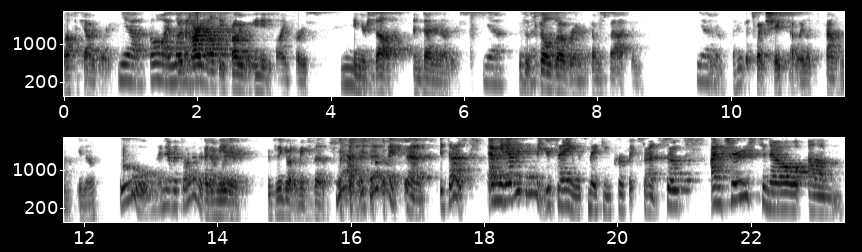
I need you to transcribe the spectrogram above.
lots of categories. Yeah. Oh, I love But that. heart healthy is probably what you need to find first in Mm. yourself and then in others, Yeah. because it spills over and it comes back. And Yeah. you know, I think that's why it's shaped that way, like a fountain. You know, Ooh, I never thought of it I didn't way. either. If you think about it, it makes sense. yeah, it does make sense. It does. I mean, everything that you're saying is making perfect sense. So I'm curious to know. Um,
